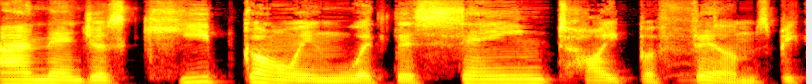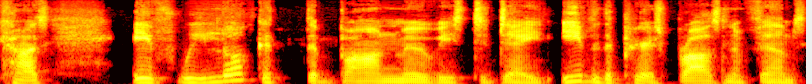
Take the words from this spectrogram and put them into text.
and then just keep going with the same type of films. Because if we look at the Bond movies to date, even the Pierce Brosnan films,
